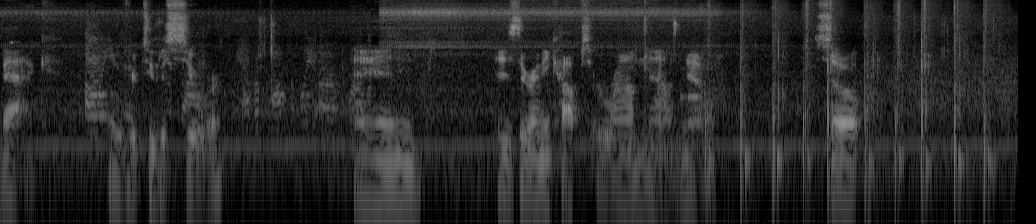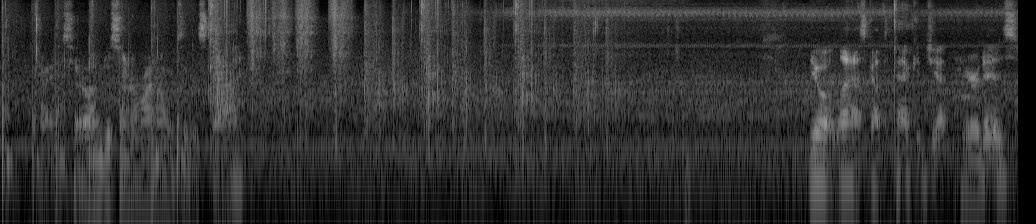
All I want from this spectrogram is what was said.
back over to the sewer. And is there any cops around now? No. So, alright, so I'm just gonna run over to this guy. Yo, at last, got the package yet. Here it is.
